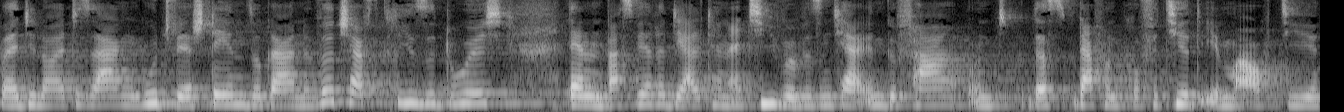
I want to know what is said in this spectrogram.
weil die Leute sagen, gut, wir stehen sogar eine Wirtschaftskrise durch, denn was wäre die Alternative? Wir sind ja in Gefahr und das, davon profitiert eben auch die,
